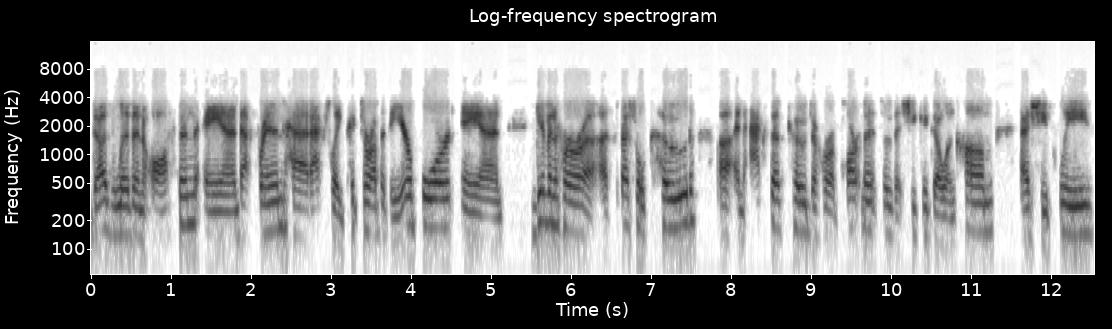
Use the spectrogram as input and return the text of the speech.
does live in Austin, and that friend had actually picked her up at the airport and given her a, a special code, uh, an access code to her apartment so that she could go and come as she pleased.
